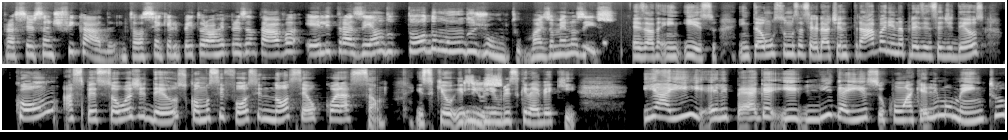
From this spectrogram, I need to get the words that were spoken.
para ser santificada. Então, assim, aquele peitoral representava ele trazendo todo mundo junto, mais ou menos isso. Exato, isso. Então, o sumo sacerdote entrava ali na presença de Deus com as pessoas de Deus como se fosse no seu coração. Isso que, eu, isso, isso. que o livro escreve aqui. E aí ele pega e liga isso com aquele momento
